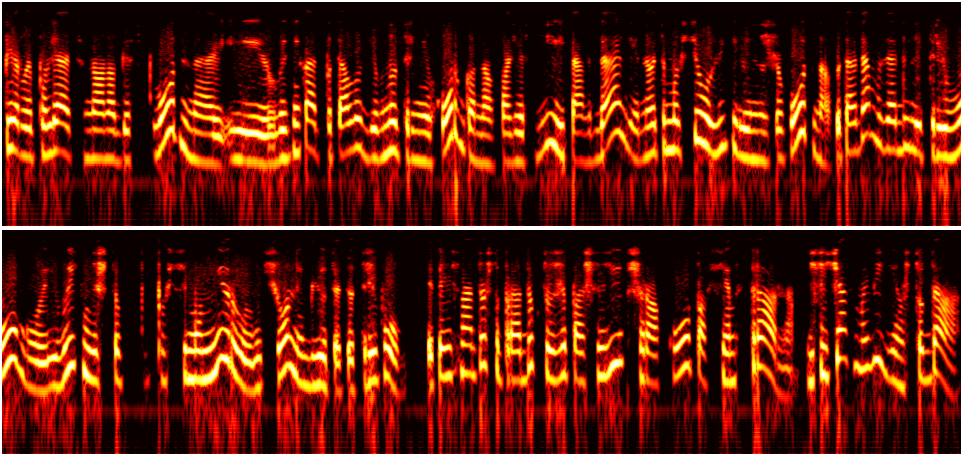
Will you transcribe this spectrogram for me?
первое появляется, но оно бесплодное, и возникает патология внутренних органов, аллергии и так далее. Но это мы все увидели на животных. И тогда мы забили тревогу и выяснили, что по всему миру ученые бьют эту тревогу. Это несмотря на то, что продукты уже пошли широко по всем странам. И сейчас мы видим, что да,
